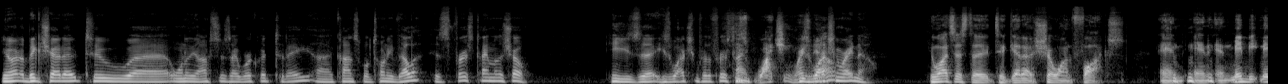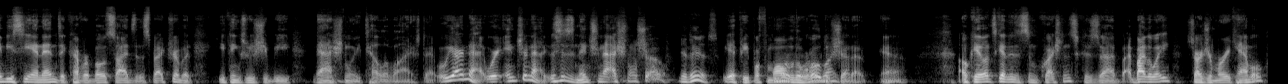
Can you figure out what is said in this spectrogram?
You know what? A big shout out to uh, one of the officers I work with today, uh, Constable Tony Vella. His first time on the show. He's uh, he's watching for the first time. He's watching right he's now. watching right now. He wants us to, to get a show on Fox and, and, and maybe maybe CNN to cover both sides of the spectrum, but he thinks we should be nationally televised. We are not. We're internet. This is an international show. It is. We have people from all over the world who shut out. Yeah. Okay, let's get into some questions. Because, uh, by the way, Sergeant Murray Campbell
